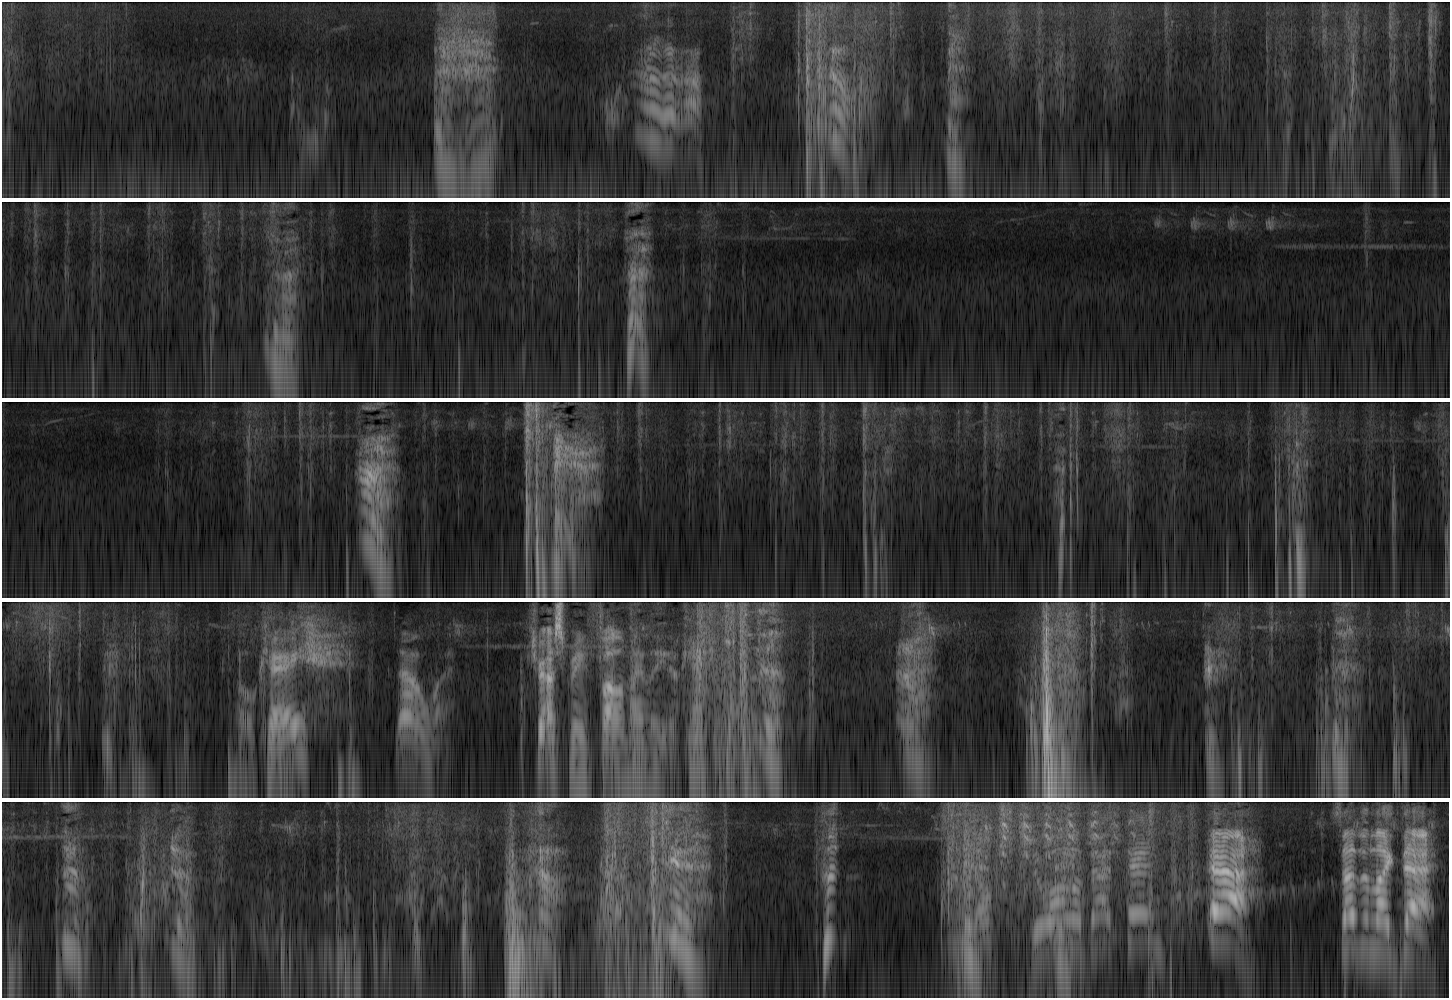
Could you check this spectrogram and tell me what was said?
Okay, now what? Trust me and follow my lead, okay? Do all of that then? Yeah, something like that.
